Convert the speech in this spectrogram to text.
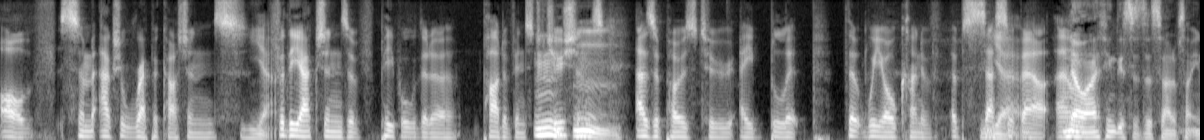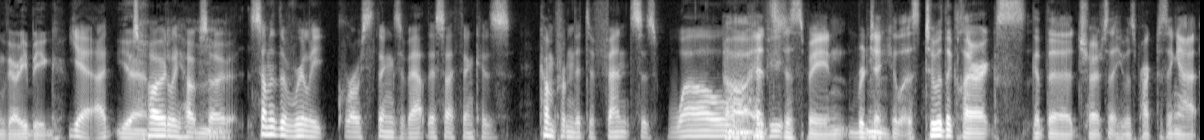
of some actual repercussions Yeah. for the actions of people that are part of institutions, Mm. as opposed to a blip that we all kind of obsess Yeah. about. Um, no, I think this is the start of something very big. Yeah, I Yeah. totally hope so. Mm. Some of the really gross things about this, I think, has come from the defense as well. Oh, Have it's you- just been hmm. ridiculous. Two of the clerics at the church that he was practicing at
